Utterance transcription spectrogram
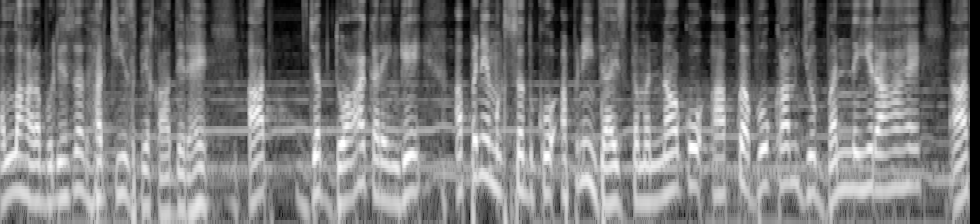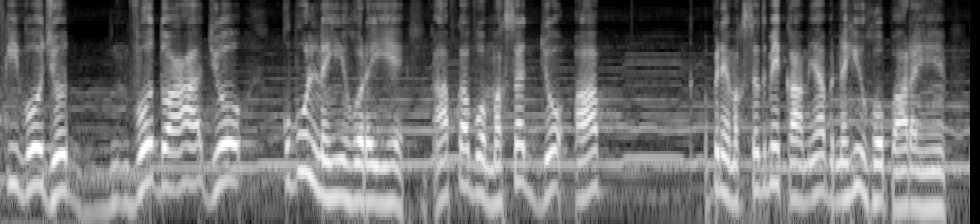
अल्लाह रबुल्ज़त हर चीज़ पे कादिर है। आप जब दुआ करेंगे, अपने मकसद को, अपनी जायज़ तमन्ना को, आपका वो काम जो बन नहीं रहा है, आपकी वो जो, वो दुआ जो कबूल नहीं हो रही है, आपका वो मकसद जो आप अपने मकसद में कामयाब नहीं हो पा रहे हैं।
